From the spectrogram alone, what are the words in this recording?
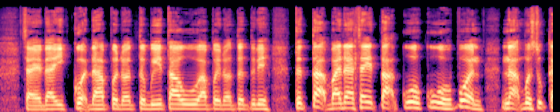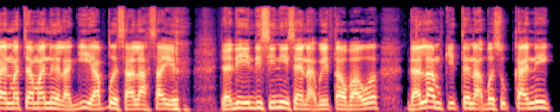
Saya dah ikut dah apa doktor beritahu, apa doktor tulis. Tetap badan saya tak kuruh-kuruh pun. Nak bersukan macam mana lagi? Apa salah saya? Jadi di sini saya nak beritahu bahawa dalam kita nak bersukan ni,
